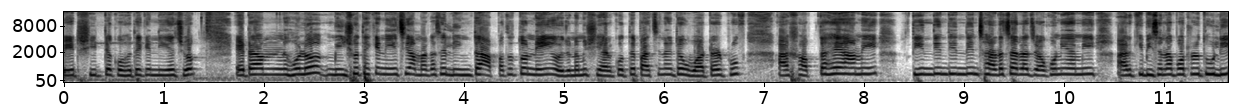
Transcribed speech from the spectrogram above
বেডশিটটা কোথা থেকে নিয়েছো? এটা হলো মিশো থেকে নিয়েছি। আমার কাছে লিঙ্কটা আপাতত নেই, ওই জন্য আমি শেয়ার করতে পারছি না, এটা ওয়াটারপ্রুফ আর সপ্তাহে আমি তিন দিন তিন দিন ছাড়া ছাড়া যখনই আমি আর কি বিছানাপত্র তুলি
